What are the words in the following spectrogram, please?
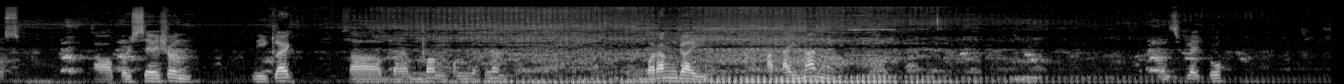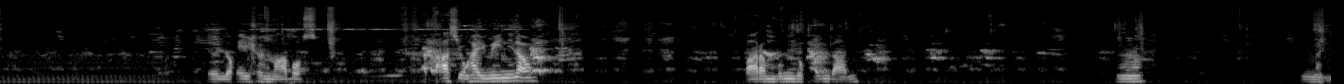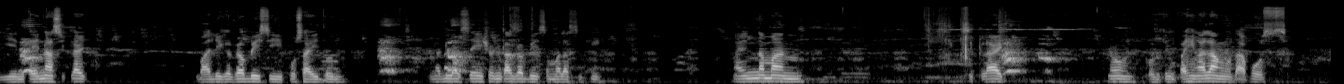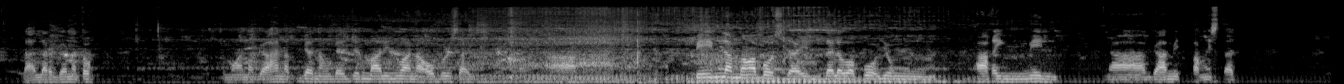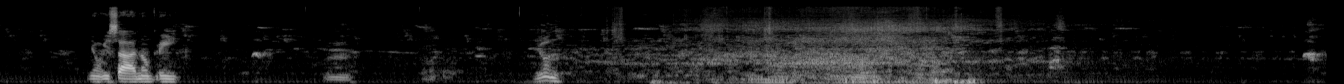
boss. Ah, first session ni Clark sa Barambang, Pangasinan. Barangay Ataynan. Hmm. Ayan si Clark ko. Ito yung location mga boss. At taas yung highway nila oh. Parang bundok yung daan. Ano? Naghihintay na si Clark. Bali kagabi si Poseidon. Nag-last session kagabi sa Malasiki. Ngayon naman, si Clark. Yun, konting pahinga lang. Tapos, lalarga na to. Sa mga naghahanap dyan ng Belgian Malinois na oversize. Ah, PM lang mga boss dahil dalawa po yung aking mail na gamit pang stud. Yung isa ano gray. Hmm. Yun.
